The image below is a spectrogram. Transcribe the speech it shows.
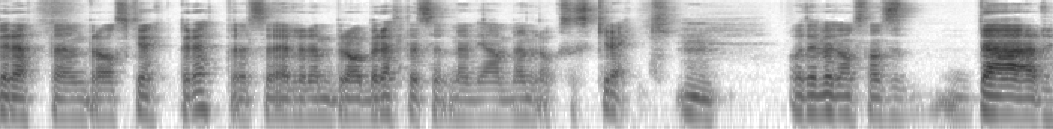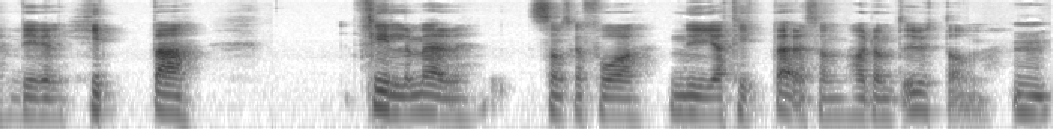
berätta en bra skräckberättelse eller en bra berättelse men vi använder också skräck. Mm. Och det är väl någonstans där vi vill hitta filmer som ska få nya tittare som har dömt ut dem. Mm.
